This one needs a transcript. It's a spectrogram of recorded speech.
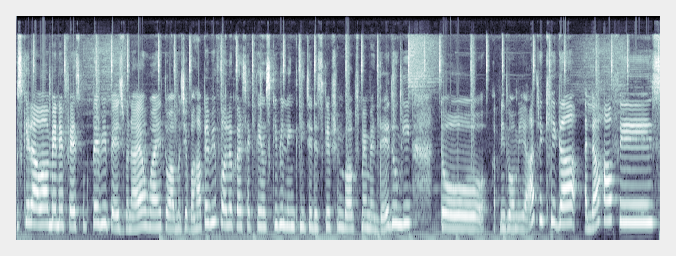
उसके अलावा मैंने फेसबुक पे भी पेज बनाया हुआ है तो आप मुझे वहाँ पर भी फॉलो कर सकते हैं। उसकी भी लिंक नीचे डिस्क्रिप्शन बॉक्स में मैं दे दूँगी। तो अपनी दुआ में याद रखिएगा। अल्लाह हाफिज़।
